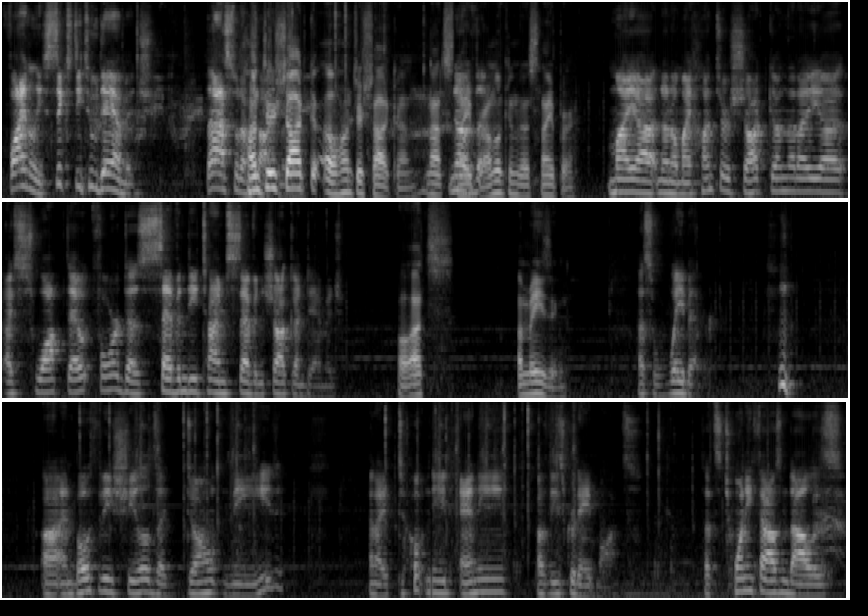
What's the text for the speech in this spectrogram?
Finally, 62 damage. That's what I'm Hunter shotgun. Oh, hunter shotgun, not sniper. the- I'm looking at a sniper. My uh no no my hunter shotgun that I uh, I swapped out for does 70 times 7 shotgun damage. Oh, that's amazing. That's way better. uh, and both of these shields I don't need and I don't need any of these grenade mods. That's $20,000.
